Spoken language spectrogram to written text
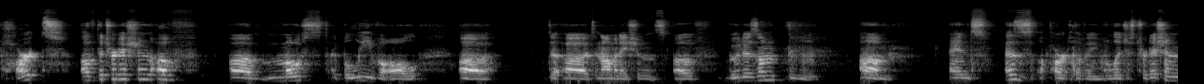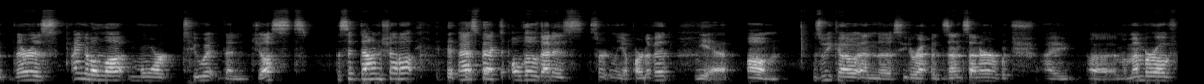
part of the tradition of uh, most, I believe, all uh, de- uh, denominations of Buddhism. Mhm. Um, and as a part of a religious tradition, there is kind of a lot more to it than just the sit down, shut up aspect, although that is certainly a part of it. yeah. Um, Zuiko and the Cedar Rapids Zen Center, which I uh, am a member of,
